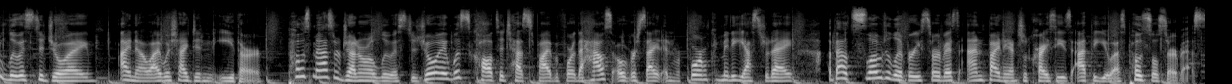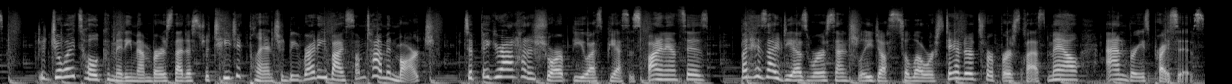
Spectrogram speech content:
Remember Louis DeJoy? I know, I wish I didn't either. Postmaster General Louis DeJoy was called to testify before the House Oversight and Reform Committee yesterday about slow delivery service and financial crises at the U.S. Postal Service. DeJoy told committee members that a strategic plan should be ready by sometime in March to figure out how to shore up the USPS's finances, but his ideas were essentially just to lower standards for first class mail and raise prices.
